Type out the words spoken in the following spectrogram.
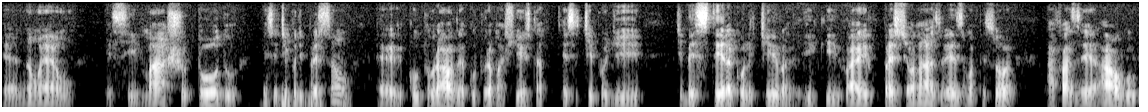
é, não é um, esse macho todo, esse tipo de pressão é, cultural da cultura machista, esse tipo de, de besteira coletiva e que vai pressionar às vezes uma pessoa a fazer algo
